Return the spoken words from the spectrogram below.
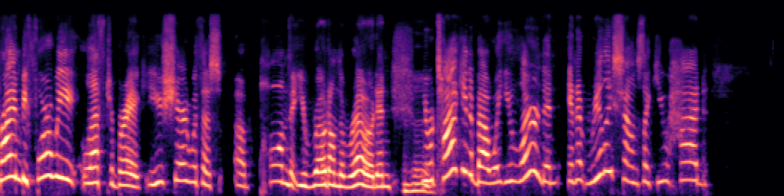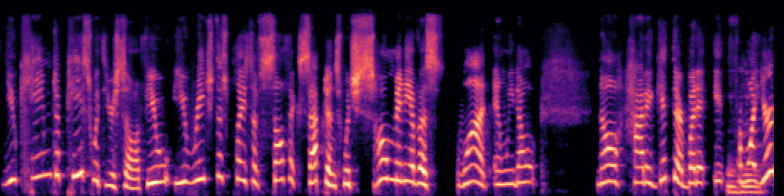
Brian, before we left to break, you shared with us a poem that you wrote on the road, and mm-hmm. you were talking about what you learned, and, and it really sounds like you had you came to peace with yourself. You you reached this place of self-acceptance, which so many of us want, and we don't know how to get there. But it, it, mm-hmm. from what mm-hmm. you're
